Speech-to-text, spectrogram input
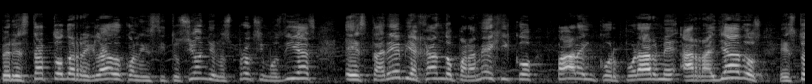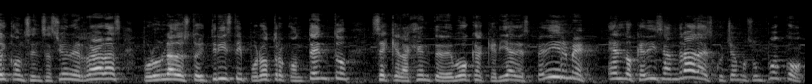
pero está todo arreglado con la institución y en los próximos días estaré viajando para México para incorporarme a Rayados. Estoy con sensaciones raras, por un lado estoy triste y por otro contento. Sé que la gente de Boca quería despedirme, es lo que dice Andrada, escuchemos un poco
